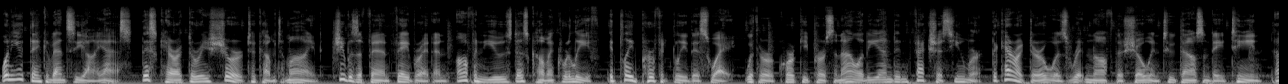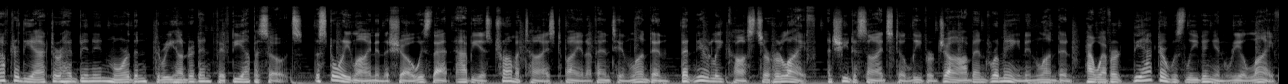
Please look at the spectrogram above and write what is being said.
When you think of NCIS, this character is sure to come to mind. She was a fan favorite and often used as comic relief. It played perfectly this way, with her quirky personality and infectious humor. The character was written off the show in 2018 after the actor had been in more than 350 episodes. The storyline in the show is that Abby is traumatized by an event in London that nearly costs her her life, and she decides to leave her job and remain in London. However, the actor was leaving in real life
